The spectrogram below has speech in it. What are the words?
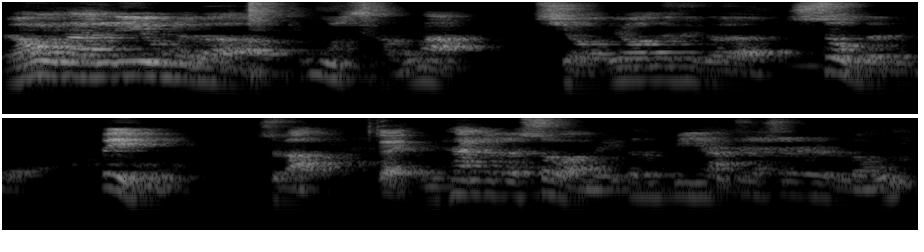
然后呢，利用这个雾层啊，小雕的这个兽的这个背部，是吧？对。你看这个兽啊，每个都不一样。这是龙，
